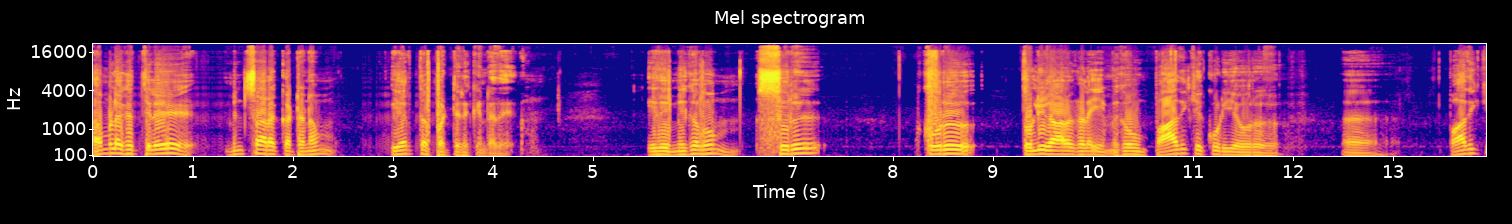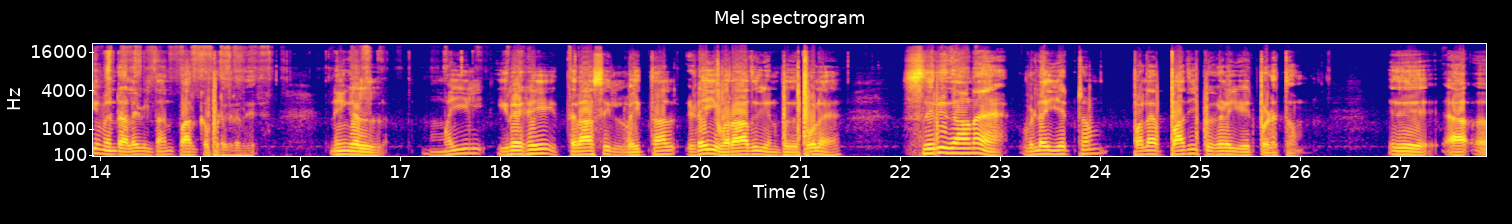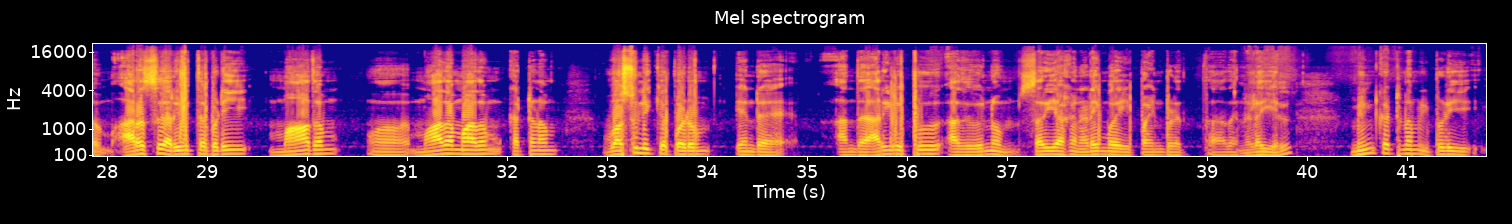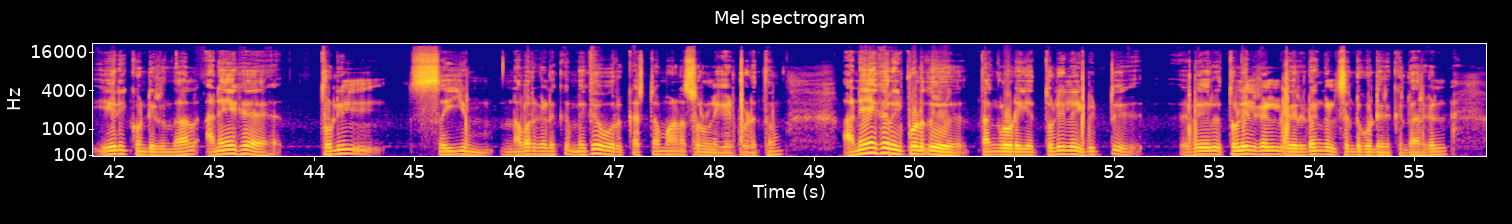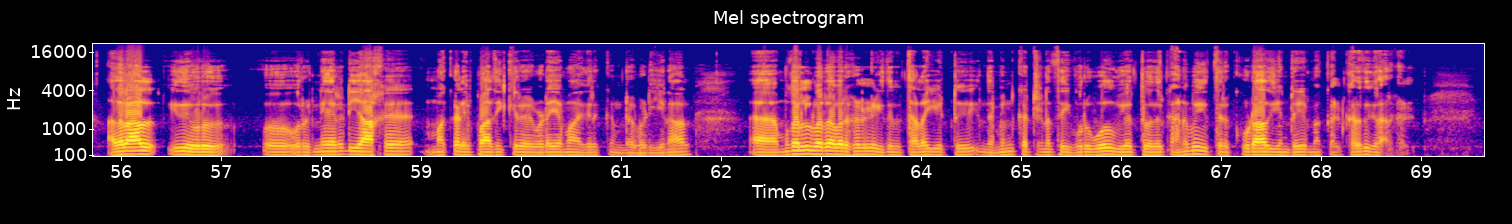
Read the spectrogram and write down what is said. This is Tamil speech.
தமிழகத்திலே மின்சார கட்டணம் உயர்த்தப்பட்டிருக்கின்றது. இது மிகவும் சிறு குறு தொழிலாளர்களை மிகவும் பாதிக்கக்கூடிய ஒரு பாதிக்கும் என்ற அளவில் தான் பார்க்கப்படுகிறது. நீங்கள் மயில் இறகை திராசில் வைத்தால் இடை வராது என்பது போல சிறிதான விலையேற்றம் பல பாதிப்புகளை ஏற்படுத்தும். இது அரசு அறிவித்தபடி மாதம் மாதம் மாதம் கட்டணம் வசூலிக்கப்படும் என்ற அந்த அறிவிப்பு அது இன்னும் சரியாக நடைமுறை பயன்படுத்தாத நிலையில் மின் கட்டணம் இப்படி ஏறிக்கொண்டிருந்தால் அநேக தொழில் செய்யும் நபர்களுக்கு மிக ஒரு கஷ்டமான சூழ்நிலை ஏற்படுத்தும். அநேகர் இப்பொழுது தங்களுடைய தொழிலை விட்டு வேறு தொழில்கள் வேறு இடங்கள் சென்று கொண்டிருக்கின்றார்கள். அதனால் இது ஒரு ஒரு நேரடியாக மக்களை பாதிக்கிற விடயமாக இருக்கின்றபடியினால் முதல்வர் அவர்கள் இதில் தலையிட்டு இந்த மின் கட்டணத்தை ஒருபோது உயர்த்துவதற்கு அனுமதித்தரக்கூடாது என்றே மக்கள் கருதுகிறார்கள்.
